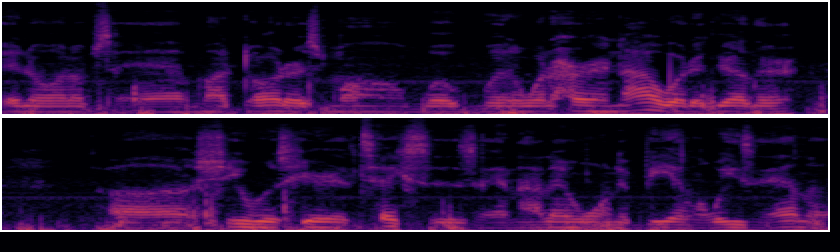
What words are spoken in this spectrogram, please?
You know what I'm saying? My daughter's mom. Well, when when her and I were together, uh, she was here in Texas, and I didn't want to be in Louisiana.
